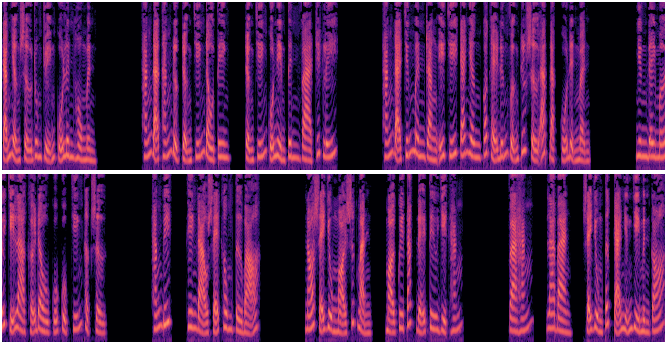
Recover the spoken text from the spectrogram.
cảm nhận sự rung chuyển của linh hồn mình. Hắn đã thắng được trận chiến đầu tiên, trận chiến của niềm tin và triết lý. Hắn đã chứng minh rằng ý chí cá nhân có thể đứng vững trước sự áp đặt của định mệnh. Nhưng đây mới chỉ là khởi đầu của cuộc chiến thật sự. Hắn biết, thiên đạo sẽ không từ bỏ. Nó sẽ dùng mọi sức mạnh, mọi quy tắc để tiêu diệt hắn. Và hắn, La Bàn, sẽ dùng tất cả những gì mình có,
